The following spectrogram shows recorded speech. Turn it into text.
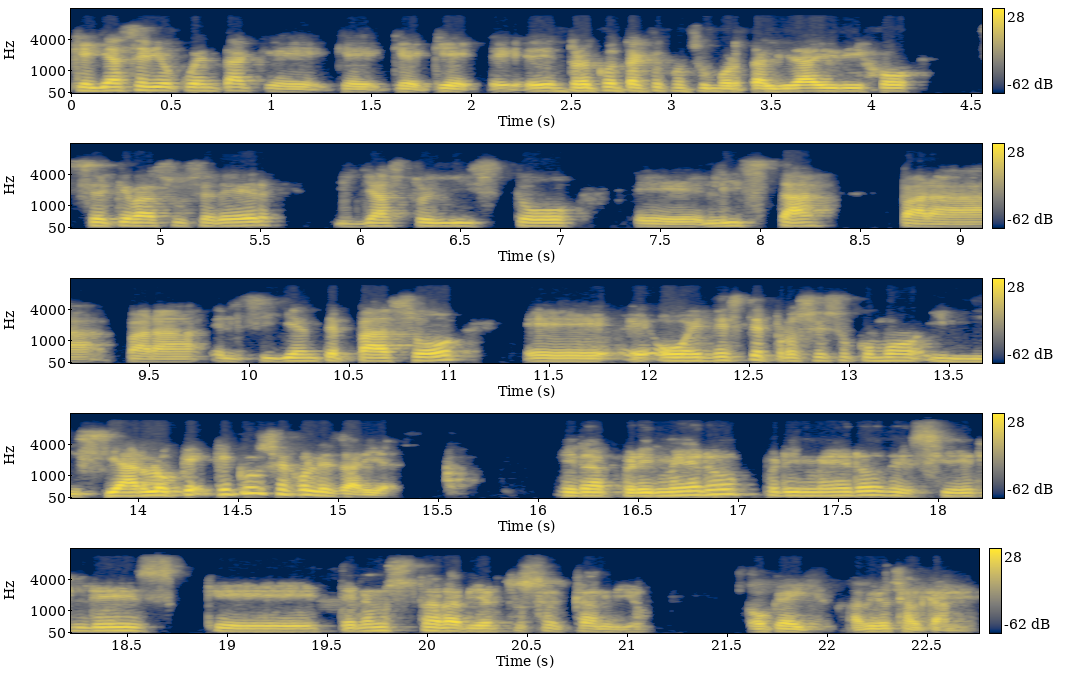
que ya se dio cuenta que, que entró en contacto con su mortalidad y dijo, sé que va a suceder y ya estoy listo, lista para, para el siguiente paso eh, eh, o en este proceso, cómo iniciarlo? ¿Qué, ¿Qué, consejo les darías? Mira, primero, primero decirles que tenemos que estar abiertos al cambio. Ok, abiertos al cambio.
